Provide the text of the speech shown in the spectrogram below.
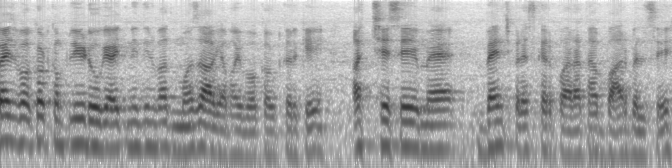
गाइज़ वर्कआउट कंप्लीट हो गया। इतने दिन बाद मज़ा आ गया भाई वर्कआउट करके। अच्छे से मैं बेंच प्रेस कर पा रहा था बारबेल से।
